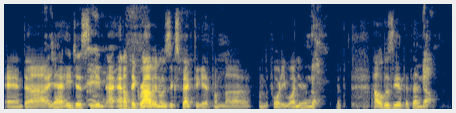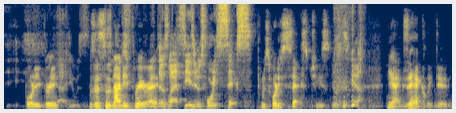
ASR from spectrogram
And uh, yeah, he just he. I, I don't think Robin was expecting it from the from the forty one year old. no, How old was he at the time? no. 43? Yeah, he was. This was ninety three, right? It was last season. It was forty six. He was forty six. Jeez. Yeah. Yeah, exactly, dude.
